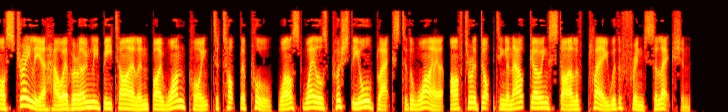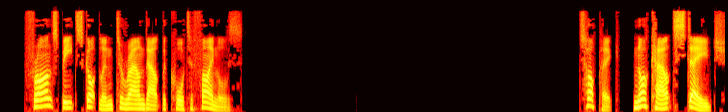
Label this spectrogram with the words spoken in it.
Australia however only beat Ireland by one point to top the pool, whilst Wales pushed the All Blacks to the wire, after adopting an outgoing style of play with a fringe selection. France beat Scotland to round out the quarter-finals. Knockout stage.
